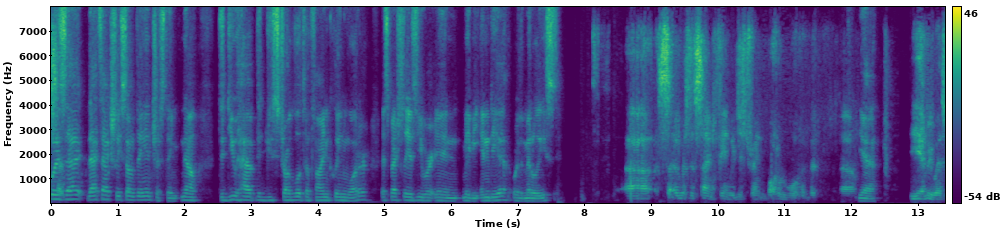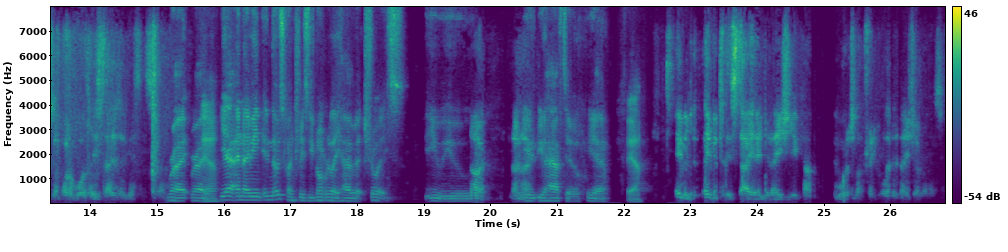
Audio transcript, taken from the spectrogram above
was that. That's actually something interesting. Now, did you have? Did you struggle to find clean water, especially as you were in maybe India or the Middle East? Uh, so it was the same thing. We just drank bottled water, but um, Yeah. yeah, everywhere's got bottled water these days. I guess. It's, uh, Right. Right. Yeah. Yeah. And I mean, in those countries, you don't really have a choice. You. You. no, no, no. You, you have to. Yeah. Yeah. Even even to this day in Indonesia, you can't. The water's not drinkable in Indonesia. I mean, it's,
